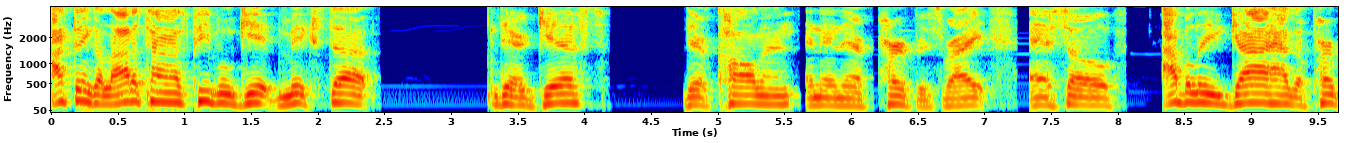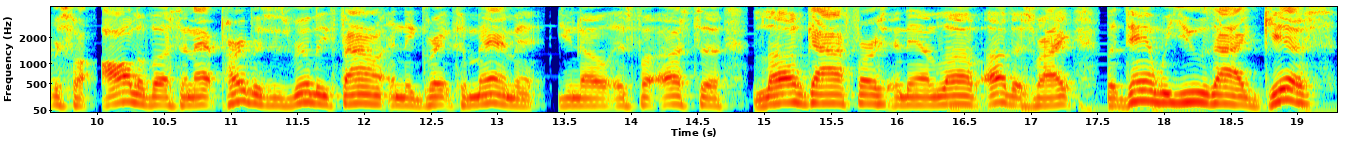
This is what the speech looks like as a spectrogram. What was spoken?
I think a lot of times people get mixed up their gifts, their calling, and then their purpose, right? And so I believe God has a purpose for all of us, and that purpose is really found in the Great Commandment. You know, is for us to love God first and then love others, right? But then we use our gifts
